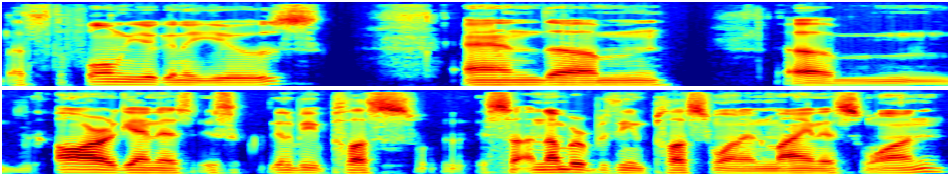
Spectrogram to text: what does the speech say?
That's the formula you're going to use. And um, um, R, again, is, is going to be plus a number between plus 1 and minus 1.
